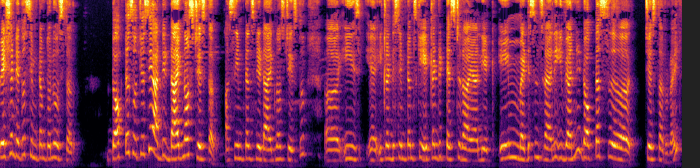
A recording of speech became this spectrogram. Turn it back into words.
పేషెంట్ ఏదో సిమ్టమ్తోనే వస్తారు. డాక్టర్స్ వచ్చేసి అది డయాగ్నోస్ చేస్తారు. ఆ సిమ్టమ్స్ని డయాగ్నోస్ చేస్తూ ఈ ఇట్లాంటి సిమ్టమ్స్కి ఎట్లాంటి టెస్ట్ రాయాలి ఏం మెడిసిన్స్ రాయాలి ఇవన్నీ డాక్టర్స్ చేస్తారు రైట్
